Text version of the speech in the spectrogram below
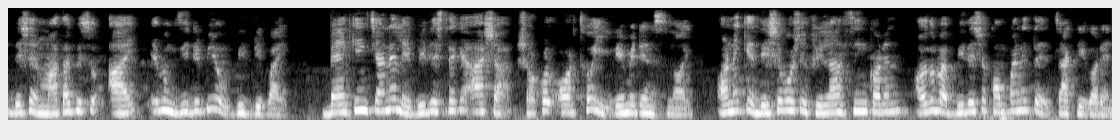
দেশের মাথাপিছু আয় এবং জিডিপিও বৃদ্ধি পায়। ব্যাংকিং চ্যানেলে বিদেশ থেকে আসা সকল অর্থই রেমিটেন্স নয়। অনেকে দেশে বসে ফ্রিলান্সিং করেন অথবা বিদেশে কোম্পানিতে চাকরি করেন।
